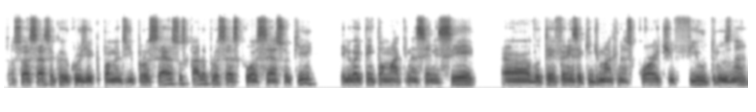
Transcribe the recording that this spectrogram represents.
Então, se eu acesso aqui o recurso de equipamentos de processos, cada processo que eu acesso aqui, ele vai ter então máquina CNC, uh, ah, vou ter referência aqui de máquinas corte, filtros, né?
